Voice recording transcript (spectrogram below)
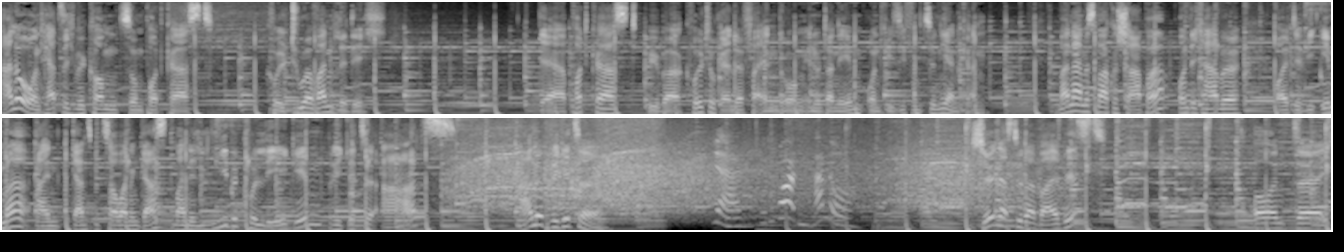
Hallo und herzlich willkommen zum Podcast Kultur wandle dich. Der Podcast über kulturelle Veränderungen in Unternehmen und wie sie funktionieren kann. Mein Name ist Markus Schaper und ich habe heute wie immer einen ganz bezaubernden Gast, meine liebe Kollegin Brigitte Arz. Hallo Brigitte. Ja, guten Morgen, hallo. Schön, dass du dabei bist. Und äh, ich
